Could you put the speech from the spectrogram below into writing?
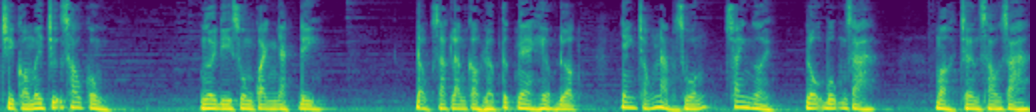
Chỉ có mấy chữ sau cùng, Ngươi đi xung quanh nhặt đi. Độc giác lăng cầu lập tức nghe hiểu được Nhanh chóng nằm xuống Xoay người Lộ bụng ra Mở chân sau ra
